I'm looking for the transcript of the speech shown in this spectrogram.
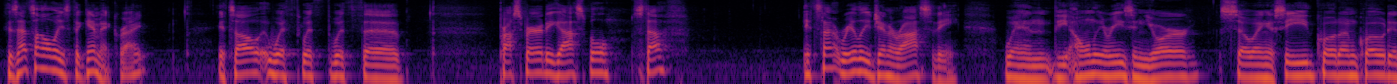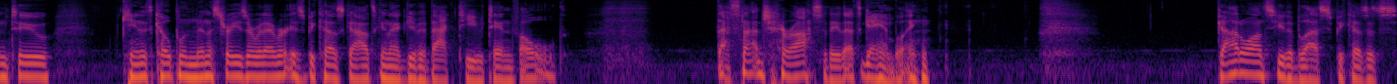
because that's always the gimmick, right? It's all with with with the prosperity gospel stuff. It's not really generosity when the only reason you're sowing a seed, quote unquote, into Kenneth Copeland Ministries or whatever is because God's going to give it back to you tenfold. That's not generosity, that's gambling. God wants you to bless because it's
